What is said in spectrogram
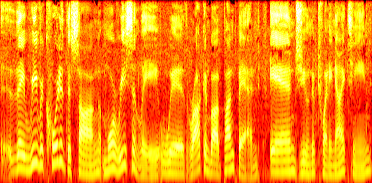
they re recorded the song more recently with Rock and Bob Punk Band in June of 2019.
